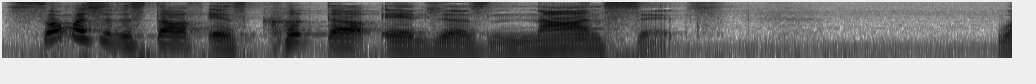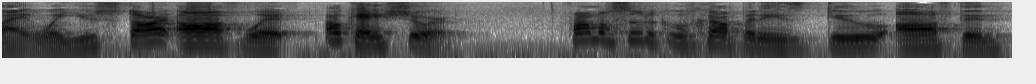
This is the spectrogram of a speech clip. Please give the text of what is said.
so much of the stuff is cooked up in just nonsense. Like when you start off with, okay, sure, pharmaceutical companies do often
